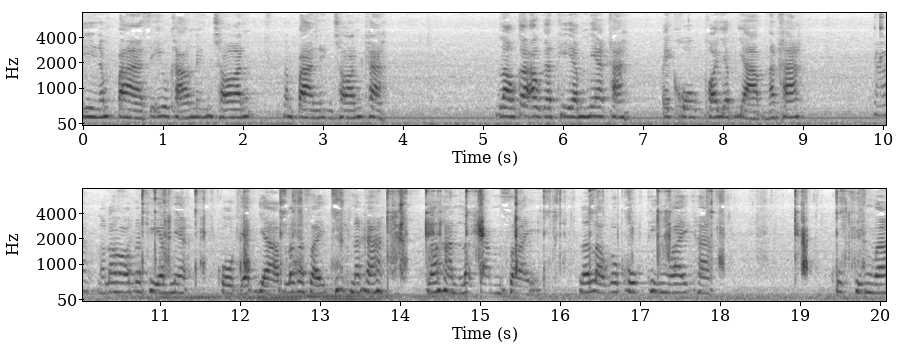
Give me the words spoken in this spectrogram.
มีน้ำปลาซีอิ๊วขาวหนึ่งช้อน น้ำปลาหนึ่งช้อนค่ะ เราก็เอากระเทียมเนี่ยค่ะ ไปโขลกพอหยาบๆนะคะเราเอากระเทียมเนี่ยโขลกหยาบๆแล้วก็ใส่พริกนะคะ แล้วหั่นละกำใส่ แล้วเราก็คลุกทิ้งไว้ค่ะ คลุกทิ้งไว้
